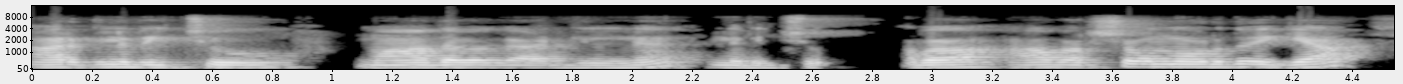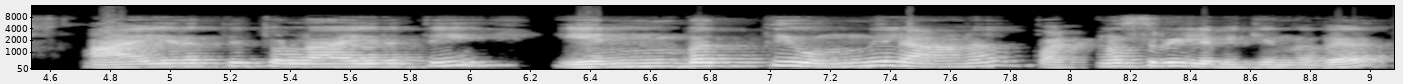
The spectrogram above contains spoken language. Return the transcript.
ആർക്ക് ലഭിച്ചു? മാധവ ഗാഡ്ഗിലിന് ലഭിച്ചു. അപ്പൊ ആ വർഷം ഒന്ന് ഓർത്ത് വെക്കുക ആയിരത്തി തൊള്ളായിരത്തി എൺപത്തി ഒന്നിലാണ് പത്മശ്രീ ലഭിക്കുന്നത്.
